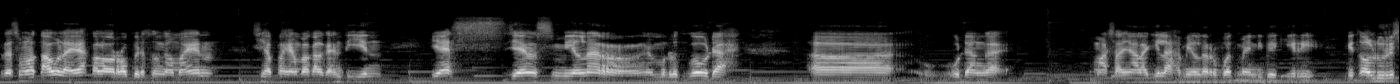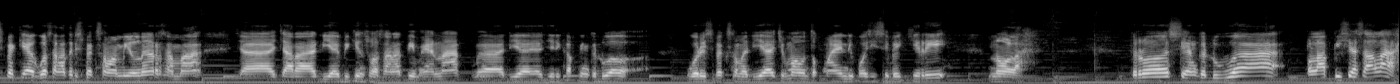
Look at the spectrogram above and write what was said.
Kita semua tahu lah ya kalau Robertson nggak main siapa yang bakal gantiin? Yes James Milner. Menurut gue udah uh, udah nggak masanya lagi lah Milner buat main di back kiri. With all due respect ya, gue sangat respect sama Milner sama ya, cara dia bikin suasana tim enak. Uh, dia jadi kapten kedua, gue respect sama dia. Cuma untuk main di posisi back kiri, no lah. Terus yang kedua pelapis ya salah.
